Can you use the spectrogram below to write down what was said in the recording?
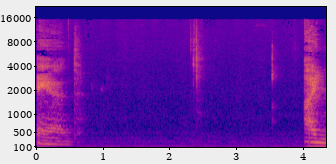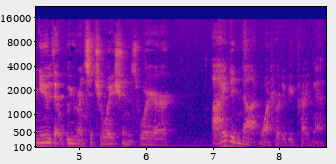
and I knew that we were in situations where I did not want her to be pregnant.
